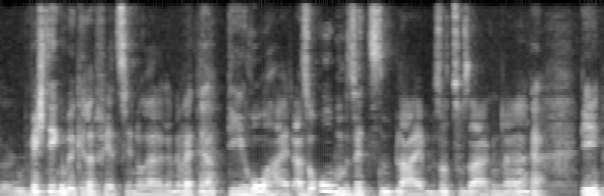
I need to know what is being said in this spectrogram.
einen wichtigen Begriff jetzt, den du gerade genannt hast. Ja. Die Hoheit, also oben sitzen bleiben sozusagen. Ne? Ja. Die,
